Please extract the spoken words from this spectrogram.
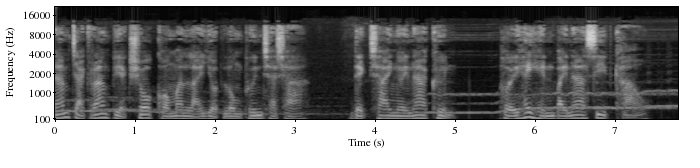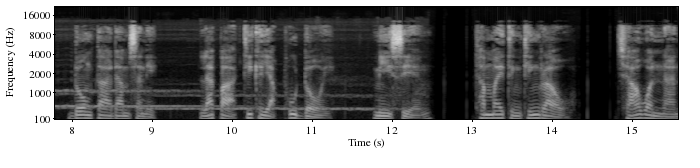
น้ำจากร่างเปียกโชกของมันไหลหยดลงพื้นช้าๆ เด็กชายเงยหน้าขึ้น เผยให้เห็นใบหน้าซีดขาว ดวงตาดำสนิท และปากที่ขยับพูดโดย มีเสียงทำไมถึงทิ้งเรา เช้าวันนั้น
